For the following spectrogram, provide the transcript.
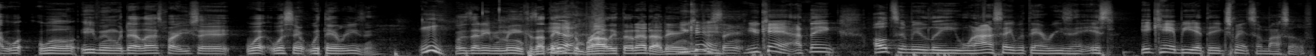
Well even with that last part you said what what's in, within reason what does that even mean because i think Mm. Yeah. you can broadly throw that out there and You can, just saying you can. I think ultimately, when I say within reason, it's it can't be at the expense of myself,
